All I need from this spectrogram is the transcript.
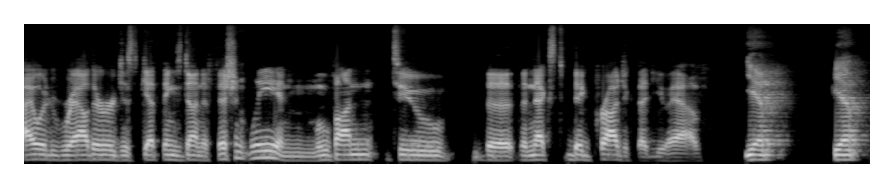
I would rather just get things done efficiently and move on to the the next big project that you have. Yep. Yep.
